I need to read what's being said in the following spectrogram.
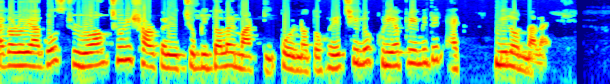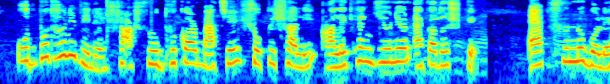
এগারোই আগস্ট রোয়াংছড়ি সরকারি উচ্চ বিদ্যালয় মাঠটি পরিণত হয়েছিল ক্রীড়াপ্রেমীদের এক মিলন মেলায় উদ্বোধনী দিনের শ্বাসরুদ্ধকর ম্যাচে শক্তিশালী আলেখ্যাং ইউনিয়ন একাদশকে এক শূন্য গোলে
